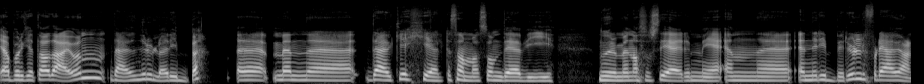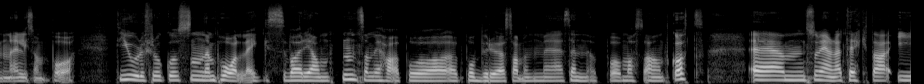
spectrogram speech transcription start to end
Ja, porchetta det er jo en, det en rulla ribbe. Eh, men eh, det er jo ikke helt det samme som det vi nordmenn assosierer med en, eh, en ribberull. For det er jo gjerne liksom på til julefrokosten, den påleggsvarianten som vi har på, på brød sammen med sennep og masse annet godt. Eh, som gjerne er trukket i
